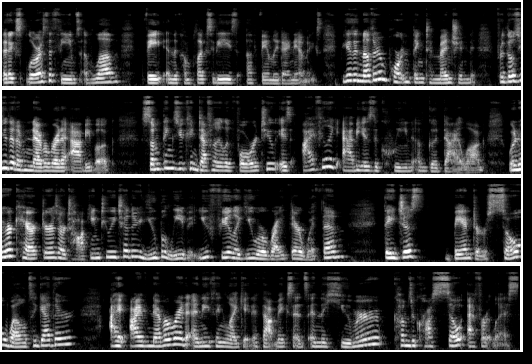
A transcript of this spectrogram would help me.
that explores the themes of love, fate, and the complexities of family dynamics. Because another important thing to mention, for those of you that have never read an Abby book, some things you can definitely look forward to is I feel like Abby is the queen of good dialogue. When her characters are talking to each other, you believe it. You feel like you were right there with them. They just banter so well together I, I've never read anything like it, if that makes sense. And the humor comes across so effortless.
